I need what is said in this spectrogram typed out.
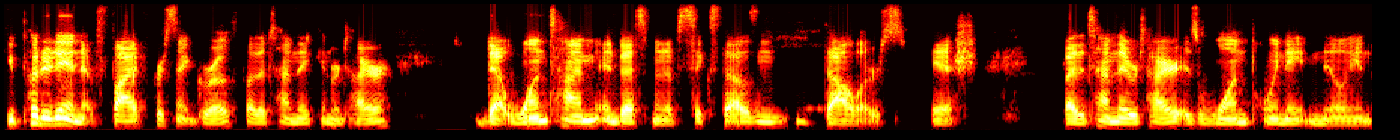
You put it in at 5% growth by the time they can retire, that one time investment of $6,000 ish by the time they retire is $1.8 million.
